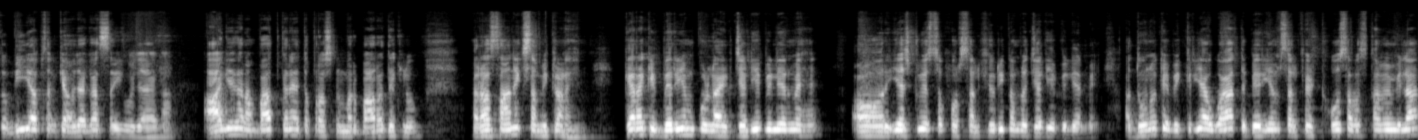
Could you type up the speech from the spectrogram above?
तो बी ऑप्शन क्या हो जाएगा? सही हो जाएगा। आगे अगर हम बात करें तो प्रश्न नंबर बारह देख लो। रासायनिक समीकरण है। कह रहा है कि बेरियम क्लोराइड जलीय विलयन में है। और S two S four sulphuric अम्ल जलीय विलयन में। और दोनों के विक्रिया हुआ तो बेरियम सल्फेट ठोस अवस्था में मिला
